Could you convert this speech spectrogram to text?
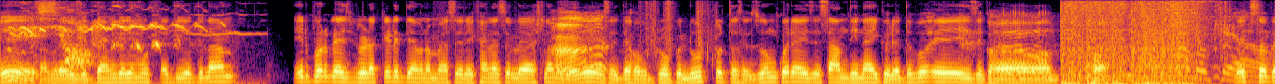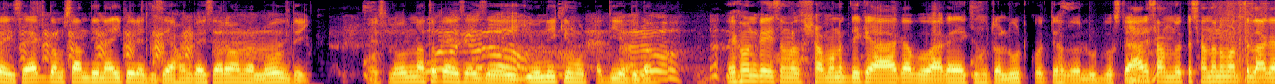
এ আমরা এই যে ব্যাঙ্গের ইমোটটা দিয়ে দিলাম। এরপর গাইস ভিডিওটা কেটে দিয়ে আমরা ম্যাচের এখানে চলে আসলাম গাইস দেখো ড্রপে লুট করতেছে। জুম করে এই যে চান্দি নাই করে দেবো। এই যে দেখছ গাইস একদম চান্দি নাই করে দিছে। এখন গাইস আরও আমরা লোল দেই। গাইস লোল না তো গাইস এই যে এই ইউনিক ইমোটটা দিয়ে দিলাম। এখন গাইস আমরা সামনের দিকে আগাবো আগায় কিছুটা লুট করতে হবে। লুট বক্সটা আরে সামনে একটা সান্দানো মারতে লাগা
